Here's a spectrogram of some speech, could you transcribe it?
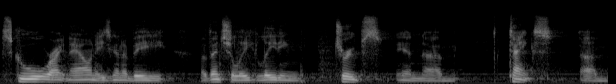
school right now, and he's going to be eventually leading troops in um, tanks um,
